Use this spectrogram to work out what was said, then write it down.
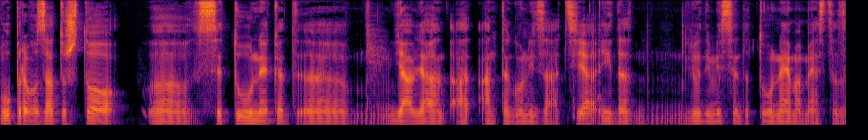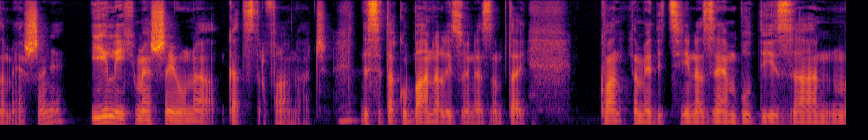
Upravo zato što uh, se tu nekad uh, javlja antagonizacija i da ljudi misle da tu nema mesta za mešanje ili ih mešaju na katastrofalan način, mm. gde se tako banalizuje, ne znam, taj kvantna medicina, zen budizam,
